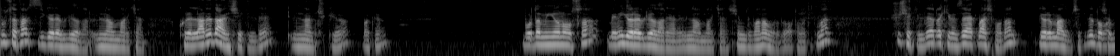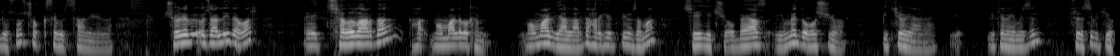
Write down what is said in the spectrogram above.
bu sefer sizi görebiliyorlar ünlem varken. Kulelerde de aynı şekilde ünlem çıkıyor. Bakın. Burada minyon olsa beni görebiliyorlar yani ünlem varken. Şimdi bana vurdu otomatikman. Şu şekilde rakibinize yaklaşmadan görünmez bir şekilde dolaşabiliyorsunuz. Çok kısa bir saniyeliğine. Şöyle bir özelliği de var. E, çalılarda normalde bakın normal yerlerde hareket ettiğim zaman şeyi geçiyor. O beyaz ivme dolaşıyor. Bitiyor yani. Ye- Yeteneğimizin süresi bitiyor.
